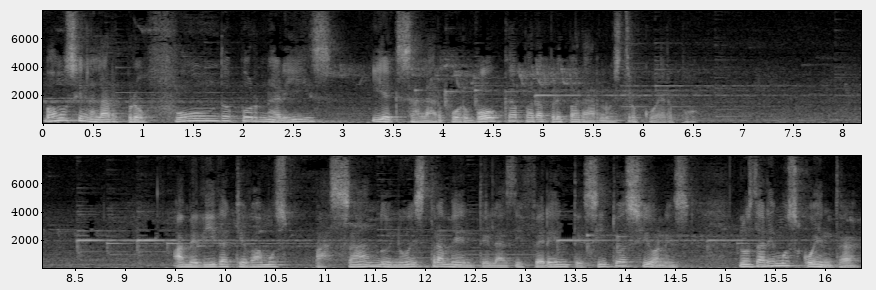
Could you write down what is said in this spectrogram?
Vamos a inhalar profundo por nariz y exhalar por boca para preparar nuestro cuerpo. A medida que vamos pasando en nuestra mente las diferentes situaciones, nos daremos cuenta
